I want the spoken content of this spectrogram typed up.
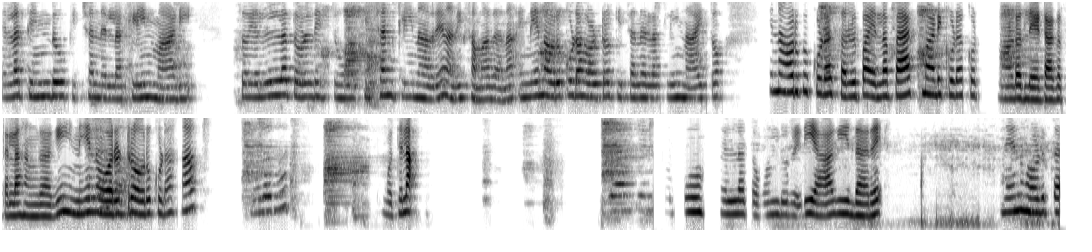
ಎಲ್ಲ ತಿಂದು ಕಿಚನ್ ಎಲ್ಲ ಕ್ಲೀನ್ ಮಾಡಿ ಸೊ ಎಲ್ಲ ತೊಳೆದಿಟ್ಟು ಕಿಚನ್ ಕ್ಲೀನ್ ಆದರೆ ನನಗೆ ಸಮಾಧಾನ. ಇನ್ನೇನು ಅವರು ಕೂಡ ಹೊರಟರು ಕಿಚನ್ ಎಲ್ಲ ಕ್ಲೀನ್ ಆಯಿತು ಇನ್ನು ಅವ್ರಿಗೂ ಕೂಡ ಸ್ವಲ್ಪ ಎಲ್ಲ ಪ್ಯಾಕ್ ಮಾಡಿ ಕೂಡ ಕೊಟ್ಟು ಮಾಡೋದು ಲೇಟ್ ಆಗುತ್ತಲ್ಲ ಹಾಗಾಗಿ ಇನ್ನೇನು ಹೊರಟ್ರು ಅವರು ಕೂಡ ಹಾಂ? ಗೊತ್ತಿಲ್ಲ. ಸೊಪ್ಪು ಎಲ್ಲ ತಗೊಂಡು ರೆಡಿ ಆಗಿದ್ದಾರೆ. ಇನ್ನೇನು ಹೊಡ್ತಾರೆ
